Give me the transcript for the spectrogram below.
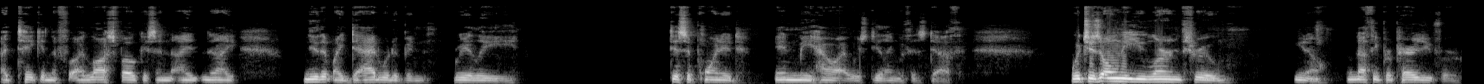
I'd taken the I lost focus and I and I knew that my dad would have been really disappointed in me how I was dealing with his death, which is only you learn through, you know, nothing prepares you for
